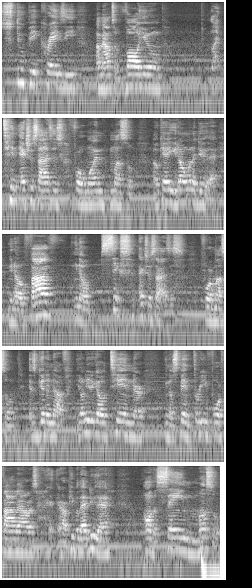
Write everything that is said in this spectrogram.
stupid, crazy amounts of volume, like 10 exercises for one muscle. Okay, you don't want to do that. You know, five, you know, six exercises for a muscle is good enough. You don't need to go 10 or, you know, spend three, four, five hours. There are people that do that. on the same muscle.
